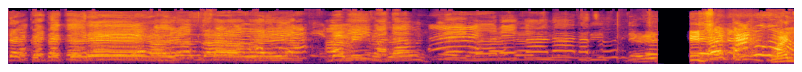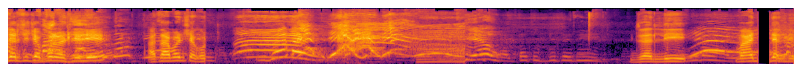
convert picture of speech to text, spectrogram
टक टक रे मम्मी मांजरची चप्पल घातलेली आता आपण शकू जल्ली मांजरली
